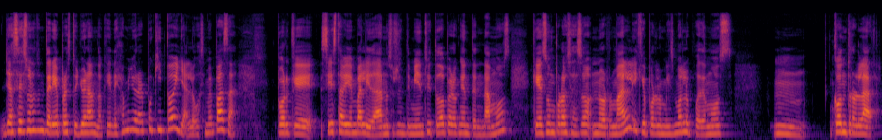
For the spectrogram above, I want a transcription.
ya sé, es una tontería, pero estoy llorando, que déjame llorar poquito y ya luego se me pasa. Porque sí está bien validar nuestro sentimiento y todo, pero que entendamos que es un proceso normal y que por lo mismo lo podemos mm, controlar.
